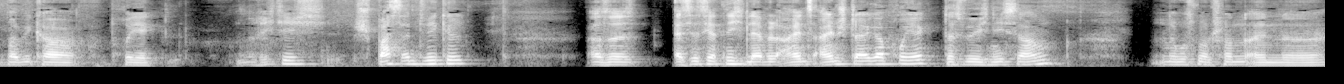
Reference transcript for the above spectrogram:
Buggycar-Projekt richtig Spaß entwickelt. Also es ist jetzt nicht Level 1 Einsteigerprojekt, das will ich nicht sagen. Da muss man schon ein, äh,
